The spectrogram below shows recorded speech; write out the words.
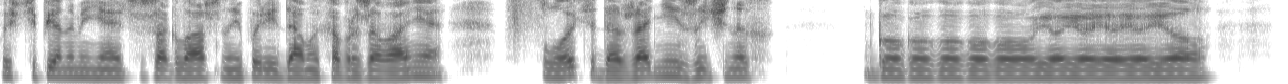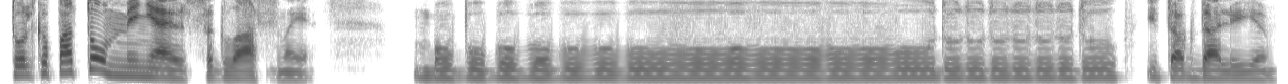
Постепенно меняются согласные по рядам их образования, вплоть до заднеязычных «го-го-го-го-го-я-я-я-я-я». Только потом меняются гласные. бу-бу-бу-бу-бу-бу-бу-бу-бу-бу-бу-бу-бу-бу-бу-бу-бу и так далее.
